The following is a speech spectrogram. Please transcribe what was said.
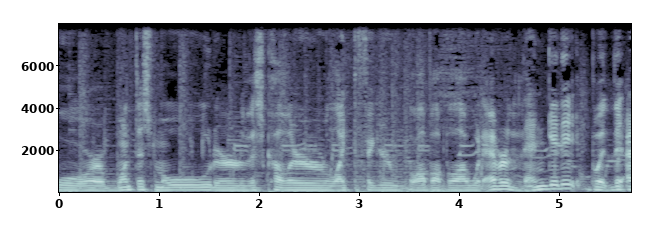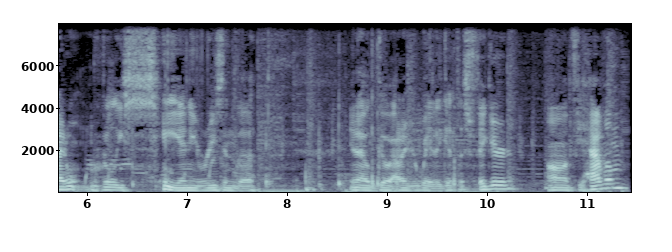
or want this mold or this color, like the figure, blah, blah, blah, whatever, then get it. But I don't really see any reason to, you know, go out of your way to get this figure. Um, if you have them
